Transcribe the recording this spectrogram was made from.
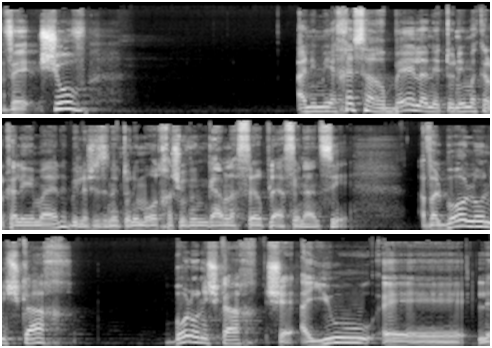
ושוב, אני מייחס הרבה לנתונים הכלכליים האלה, בגלל שזה נתונים מאוד חשובים גם לפייר פליי הפיננסי, אבל בואו לא נשכח, בואו לא נשכח שהיו אה, ל,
